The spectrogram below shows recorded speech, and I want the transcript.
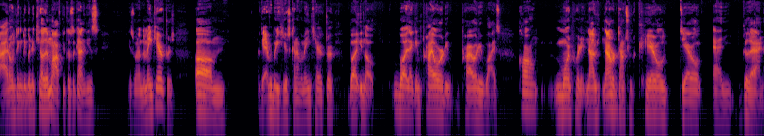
I don't think they're gonna kill him off because again, he's he's one of the main characters. Um, okay, everybody here is kind of a main character, but you know, but like in priority, priority wise, Carl more important. Now, now we're down to Carol, Daryl, and Glenn.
